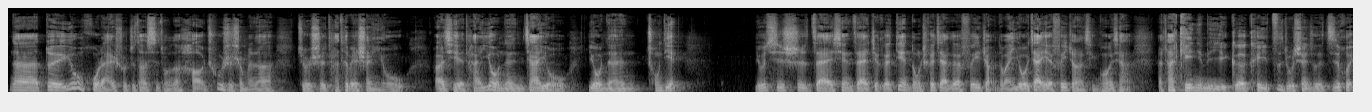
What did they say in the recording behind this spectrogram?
那对用户来说，这套系统的好处是什么呢？就是它特别省油，而且它又能加油又能充电。尤其是在现在这个电动车价格飞涨，对吧？油价也飞涨的情况下，那它给你了一个可以自主选择的机会，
